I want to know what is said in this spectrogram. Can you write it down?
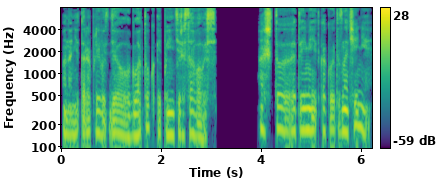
Она неторопливо сделала глоток и поинтересовалась. А что, это имеет какое-то значение?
